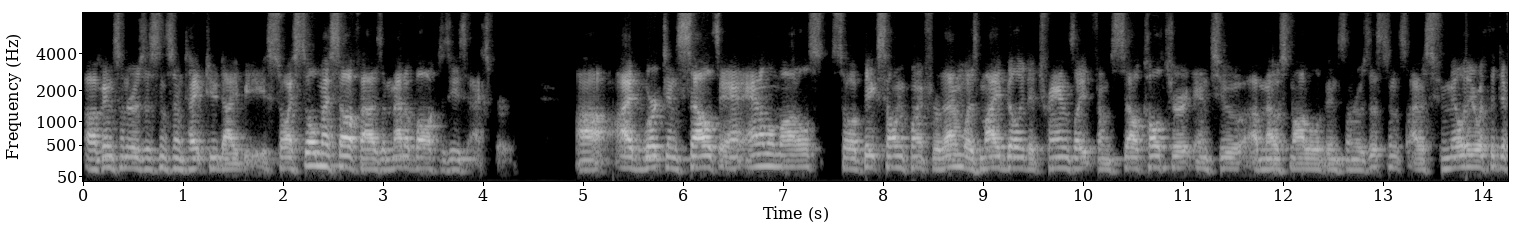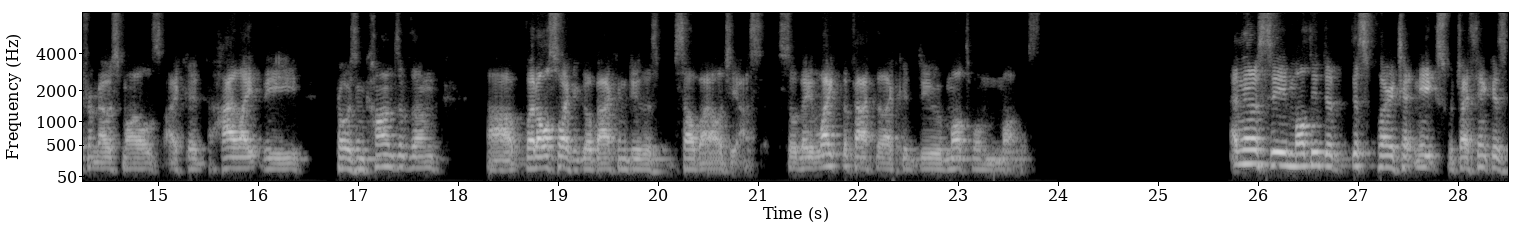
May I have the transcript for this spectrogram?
of insulin resistance and type 2 diabetes. So I sold myself as a metabolic disease expert. Uh, I'd worked in cells and animal models. So a big selling point for them was my ability to translate from cell culture into a mouse model of insulin resistance. I was familiar with the different mouse models. I could highlight the pros and cons of them, uh, but also I could go back and do this cell biology assay. So they liked the fact that I could do multiple models. And then I see multidisciplinary techniques, which I think is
